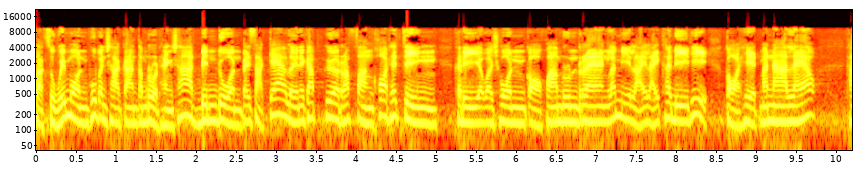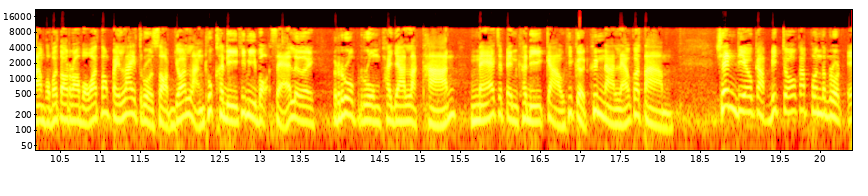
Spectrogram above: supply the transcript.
ศักดิ์สุขวิมลผู้บัญชาการตำรวจแห่งชาติบินด่วนไปสักแก้วเลยนะครับเพื่อรับฟังข้อเท็จจริง คดีเยาวชน ก่อความรุนแรง และมีหลาย ๆ คดีที่ก่อเหตุมานานแล้ว ทางพบตรบอกว่าต้องไปไล่ตรวจสอบย้อนหลังทุกคดีที่มีเบาะแสเลย รวบรวมพยานหลักฐาน แม้จะเป็นคดีเก่าที่เกิดขึ้นนานแล้วก็ตาม เช่นเดียวกับบิ๊กโจ๊กครับพลตำรวจเอ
